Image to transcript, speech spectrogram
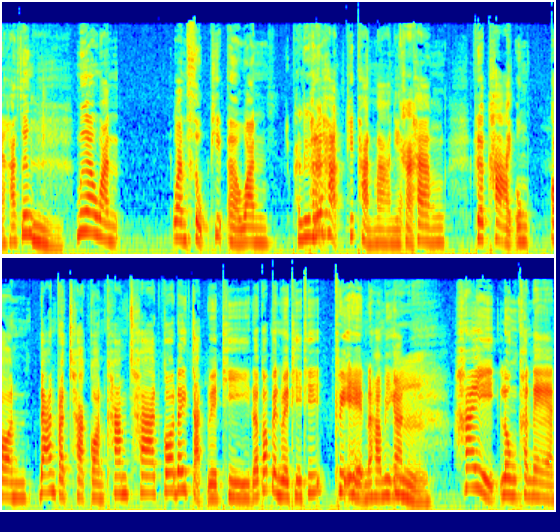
นะคะ ซึ่งอืมเมื่อวันวันศุกร์ที่เอ่อวันพฤพหัฤสหัสที่ผ่านมาเนี่ยค่ะทางเครือข่ายองค์ กรด้านประชากรข้ามชาติก็ได้จัดเวที แล้วก็เป็นเวทีที่ครีเอทนะคะ มีการอืมให้ลงคะแนน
